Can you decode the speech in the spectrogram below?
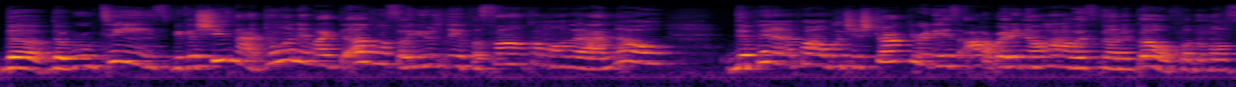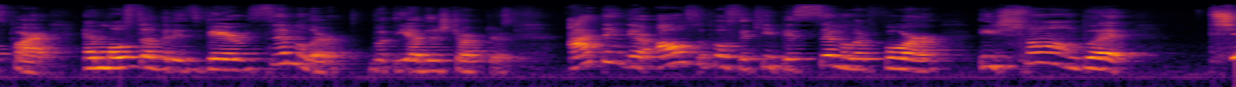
the the routines because she's not doing it like the other one. So usually if a song come on that I know, depending upon which instructor it is, I already know how it's gonna go for the most part. And most of it is very similar with the other instructors. I think they're all supposed to keep it similar for each song, but she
